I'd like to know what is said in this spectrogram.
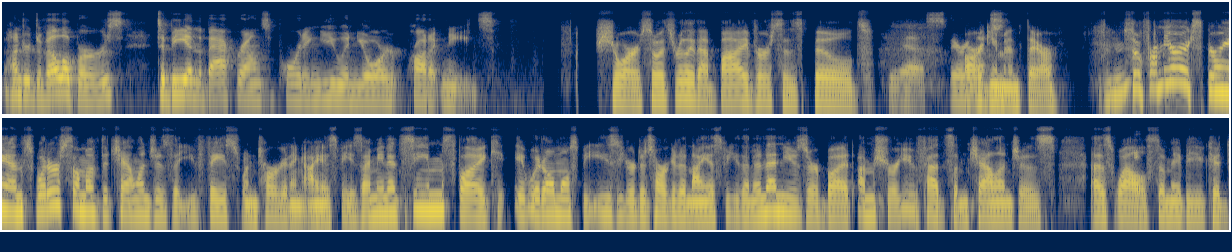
100 developers to be in the background supporting you and your product needs. Sure. So it's really that buy versus build yes, very argument there. Mm-hmm. So, from your experience, what are some of the challenges that you faced when targeting ISVs? I mean, it seems like it would almost be easier to target an ISV than an end user, but I'm sure you've had some challenges as well. So, maybe you could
